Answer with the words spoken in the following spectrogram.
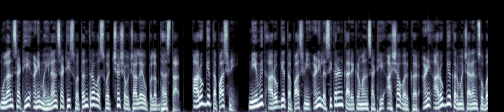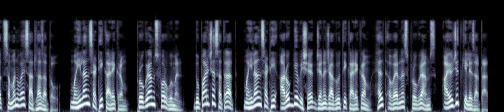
मुलांसाठी आणि महिलांसाठी स्वतंत्र व स्वच्छ शौचालय उपलब्ध असतात. आरोग्य तपासणी नियमित आरोग्य तपासणी आणि लसीकरण कार्यक्रमांसाठी आशा वर्कर आणि आरोग्य कर्मचाऱ्यांसोबत समन्वय साधला जातो. महिलांसाठी कार्यक्रम प्रोग्राम्स फॉर वुमेन दुपारच्या सत्रात महिलांसाठी आरोग्यविषयक जनजागृती कार्यक्रम हेल्थ अवेअरनेस प्रोग्राम्स आयोजित केले जातात.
